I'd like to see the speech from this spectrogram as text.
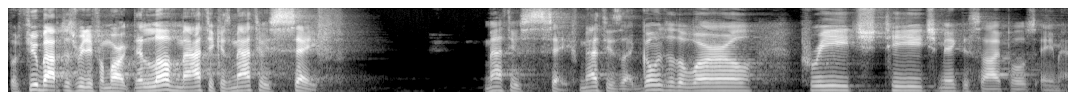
But few Baptists read it from Mark. They love Matthew because Matthew is safe. Matthew is safe. Matthew is like, go into the world, preach, teach, make disciples. Amen.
